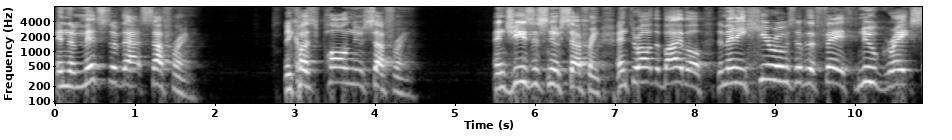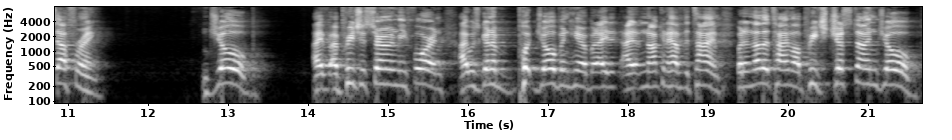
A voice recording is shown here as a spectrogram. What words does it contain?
in the midst of that suffering. Because Paul knew suffering. And Jesus knew suffering. And throughout the Bible, the many heroes of the faith knew great suffering. Job, I've, I preached a sermon before, and I was going to put Job in here, but I, I'm not going to have the time. But another time, I'll preach just on Job.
